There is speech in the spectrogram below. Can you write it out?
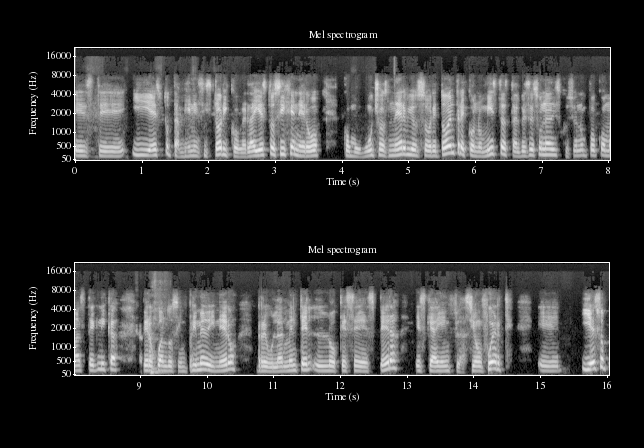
Este, y esto también es histórico, ¿verdad? Y esto sí generó como muchos nervios, sobre todo entre economistas, tal vez es una discusión un poco más técnica, pero cuando se imprime dinero, regularmente lo que se espera es que haya inflación fuerte. Eh, y eso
